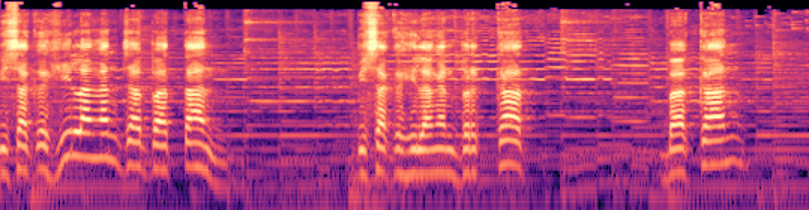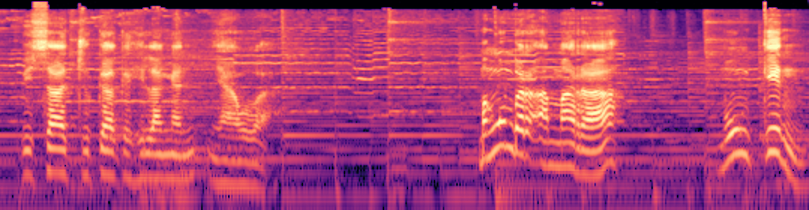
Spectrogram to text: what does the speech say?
bisa kehilangan jabatan, bisa kehilangan berkat, bahkan bisa juga kehilangan nyawa. Mengumbar amarah mungkin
